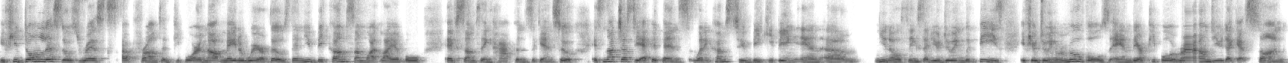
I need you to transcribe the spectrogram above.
If you don't list those risks up front and people are not made aware of those then you become somewhat liable if something happens again. So it's not just the epipens. When it comes to beekeeping and um, you know things that you're doing with bees if you're doing removals and there are people around you that get stung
